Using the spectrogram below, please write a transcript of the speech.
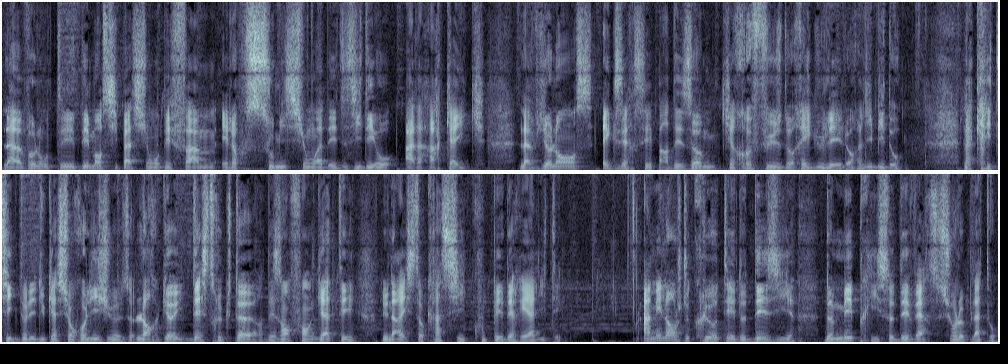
la volonté d'émancipation des femmes et leur soumission à des idéaux ar- archaïques, la violence exercée par des hommes qui refusent de réguler leur libido. La critique de l'éducation religieuse, l'orgueil destructeur des enfants gâtés d'une aristocratie coupée des réalités. Un mélange de cruauté, de désir, de mépris se déverse sur le plateau.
